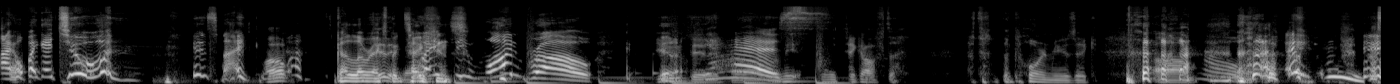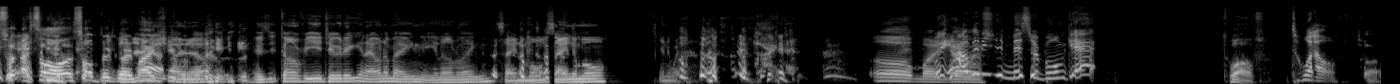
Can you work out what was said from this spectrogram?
I hope I get two. it's like Well, Got lower You did it, expectations. twenty-one, bro. Yeah. did it, bro. Let me, Yes. let me take off the the porn music. Um, Wow. that's what I saw. I saw Big Boy now, Mike. I know. Is it time for you two to, you know what I mean? You know what I mean? Say no more. Say no more. Anyway, Oh my Wait, god. how many did Mr. Boom get? 12. 12. 12.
